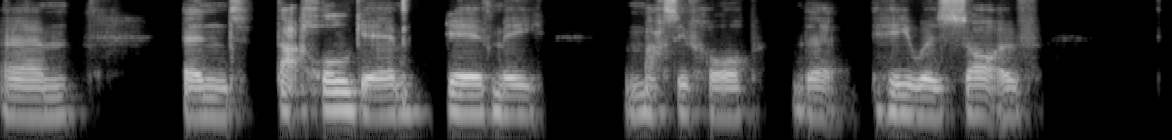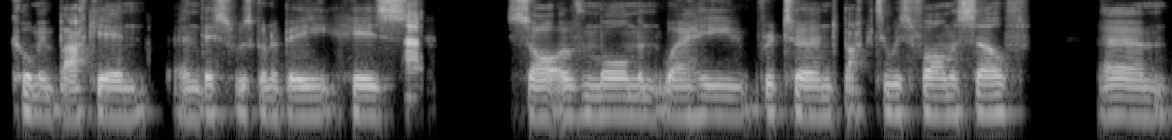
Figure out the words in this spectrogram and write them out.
Um, and that whole game gave me massive hope that he was sort of coming back in, and this was going to be his sort of moment where he returned back to his former self, um,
